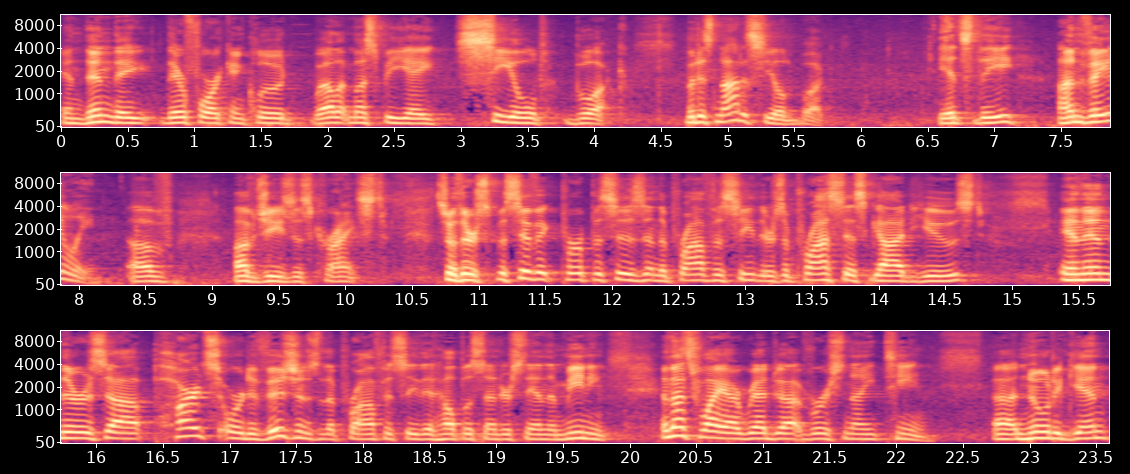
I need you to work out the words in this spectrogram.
and then they therefore conclude, well, it must be a sealed book. But it's not a sealed book, it's the unveiling of, of Jesus Christ. So there's specific purposes in the prophecy, there's a process God used. And then there's uh, parts or divisions of the prophecy that help us understand the meaning. And that's why I read uh, verse 19. Uh, note again,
